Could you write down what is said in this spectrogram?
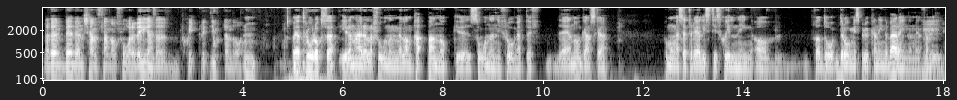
Ja, det, det är den känslan man får. Det är ju ganska skickligt gjort ändå. Mm. Och jag tror också att i den här relationen mellan pappan och eh, sonen i fråga att det, är nog ganska på många sätt realistisk skildring av vad drogmissbruk kan innebära inom en familj. Mm.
